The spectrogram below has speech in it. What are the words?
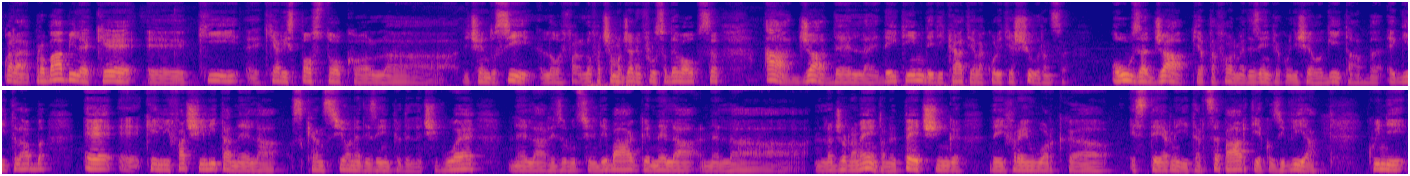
Guarda, è probabile che eh, chi, eh, chi, ha risposto col, uh, dicendo sì, lo, fa, lo, facciamo già nel flusso DevOps, ha già del, dei team dedicati alla quality assurance o usa già piattaforme, ad esempio, come dicevo, GitHub e GitLab, e, e, che gli facilita nella scansione, ad esempio, delle CVE, nella risoluzione dei bug, nella, nella, nell'aggiornamento, nel patching dei framework uh, esterni di terze parti e così via. Quindi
